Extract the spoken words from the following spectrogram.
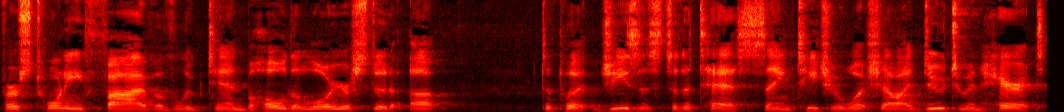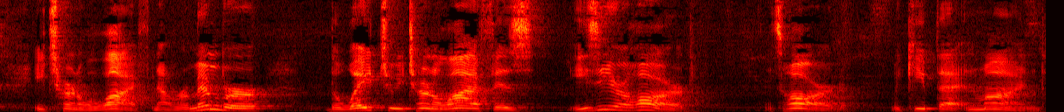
Verse 25 of Luke 10 Behold, a lawyer stood up to put Jesus to the test, saying, Teacher, what shall I do to inherit eternal life? Now remember, the way to eternal life is easy or hard? It's hard. We keep that in mind.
